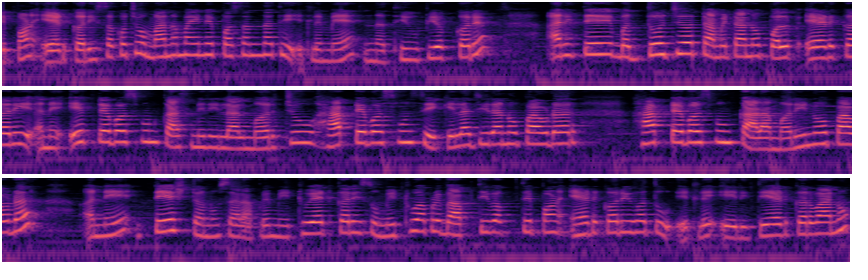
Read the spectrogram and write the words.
એ પણ એડ કરી શકો છો. માનમાઈને પસંદ નથી એટલે મેં નથી ઉપયોગ કર્યો. આ રીતે બધો જ ટામેટાનો પલ્પ એડ કરી અને એક ટેબલ સ્પૂન કાશ્મીરી લાલ મરચું, હાફ ટેબલ સ્પૂન શેકેલા જીરાનો પાવડર, હાફ ટેબલ સ્પૂન કાળા મરીનો પાવડર અને ટેસ્ટ અનુસાર આપણે મીઠું એડ કરીશું. મીઠું આપણે બાફતી વખતે પણ એડ કર્યું હતું એટલે એ રીતે એડ કરવાનું.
